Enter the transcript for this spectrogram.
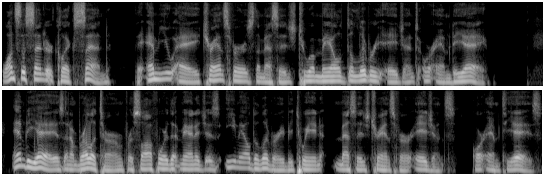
once the sender clicks Send, the MUA transfers the message to a Mail Delivery Agent, or MDA. MDA is an umbrella term for software that manages email delivery between message transfer agents, or MTAs.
